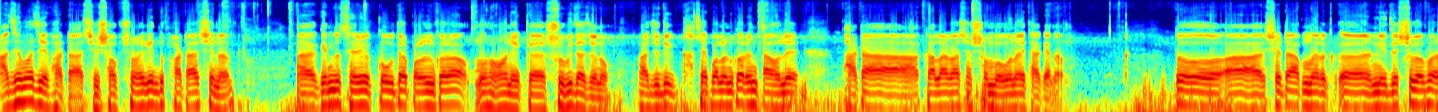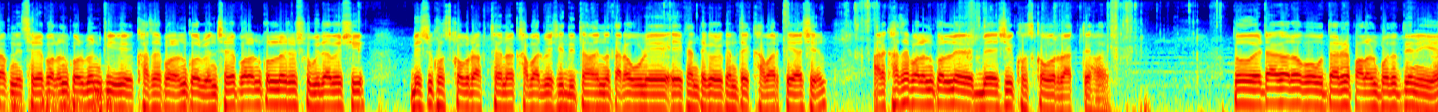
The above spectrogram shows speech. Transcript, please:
মাঝে মাঝে ফাটা আসে সব সময় কিন্তু ফাটা আসে না। কিন্তু ছেড়ে কবুতর পালন করা অনেক সুবিধাজনক। আর যদি খাঁচায় পালন করেন তাহলে ফাটা কালার আসার সম্ভাবনাই থাকে না। তো সেটা আপনার নিজস্ব ব্যাপার, আপনি ছেড়ে পালন করবেন কি খাঁচায় পালন করবেন? ছেড়ে পালন করলে সে সুবিধা বেশি বেশি খোঁজখবর রাখতে হয় না, খাবার বেশি দিতে হয় না, তারা উড়ে এখান থেকে ওইখান থেকে খাবার খেয়ে আসে। আর খাঁচায় পালন করলে বেশি খোঁজখবর রাখতে হয়। তো এটা গেল কবুতরের পালন পদ্ধতি নিয়ে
